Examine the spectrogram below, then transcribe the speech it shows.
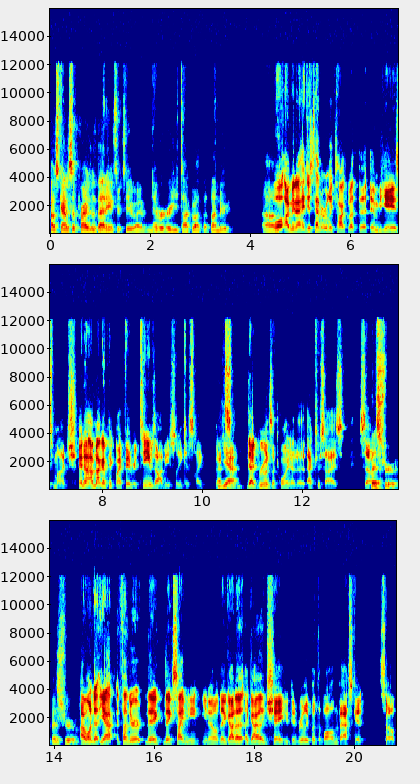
I was kind of surprised with that answer too. I've never heard you talk about the Thunder. Um, well, I mean, I just haven't really talked about the NBA as much, and I'm not gonna pick my favorite teams, obviously, because like that's Yeah. that ruins the point of the exercise. So that's true. That's true. I want to, yeah, Thunder. They they excite me. You know, they got a, a guy like Shai who can really put the ball in the basket. So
